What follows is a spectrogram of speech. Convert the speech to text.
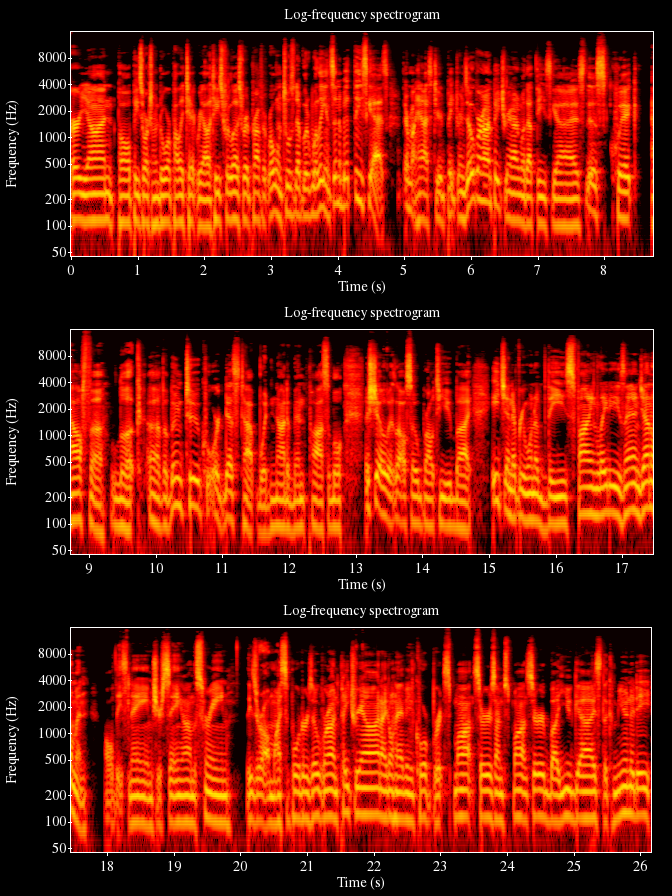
Urion, Paul, Peace, Archman, Door, Polytech, Realities for Less, Red Prophet, Roland, Tools, Doubler, Willie, and Cinnabit. These guys, they're my highest tiered patrons over on Patreon. Without these guys, this quick alpha look of Ubuntu Core Desktop would not have been possible. The show is also brought to you by each and every one of these fine ladies and gentlemen. All these names you're seeing on the screen, these are all my supporters over on Patreon. I don't have any corporate sponsors. I'm sponsored by you guys, the community.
